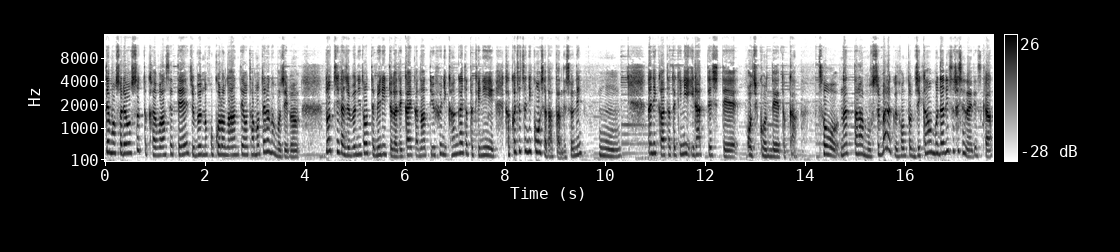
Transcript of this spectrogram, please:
でもそれをスッとかぶわせて自分の心の安定を保てるのも自分。どっちが自分にとってメリットがでかいかなっていうふうに考えた時に確実に後者だったんですよね。うん。何かあった時にイラってして落ち込んでとかそうなったらもうしばらく本当時間を無駄にするじゃないですか。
